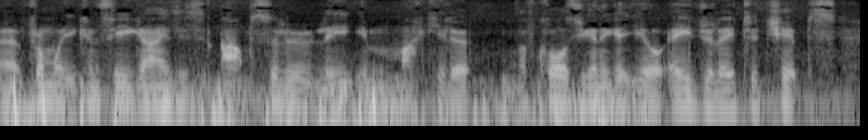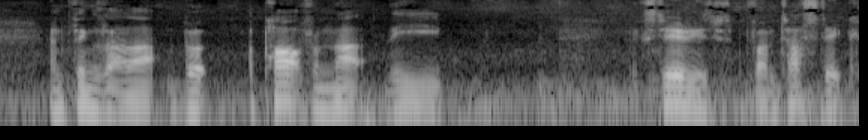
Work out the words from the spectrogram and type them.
Uh, from what you can see guys, it's absolutely immaculate. Of course you're going to get your age related chips and things like that, but apart from that, the exterior is just fantastic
